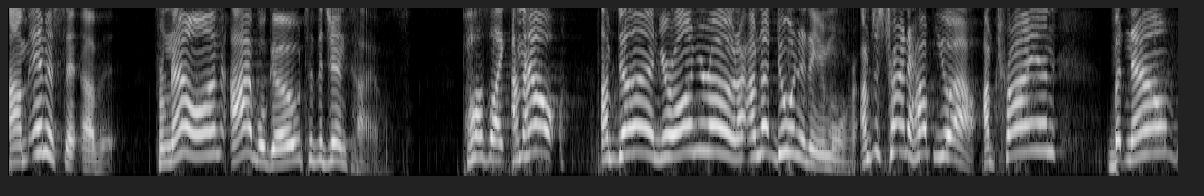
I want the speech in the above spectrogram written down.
I'm innocent of it. From now on, I will go to the Gentiles. Paul's like, I'm out. I'm done. You're on your own. I'm not doing it anymore. I'm just trying to help you out. I'm trying, but now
